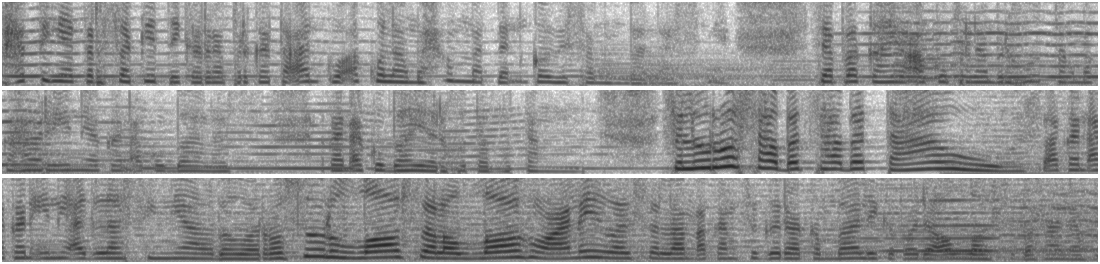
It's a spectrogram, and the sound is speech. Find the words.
hatinya tersakiti karena perkataanku, akulah Muhammad dan engkau bisa membalasnya. Siapakah yang aku pernah berhutang, maka hari ini akan aku balas, akan aku bayar hutang-hutangmu. Seluruh sahabat-sahabat tahu seakan-akan ini adalah sinyal bahwa Rasulullah Shallallahu Alaihi Wasallam akan segera kembali kepada Allah Subhanahu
